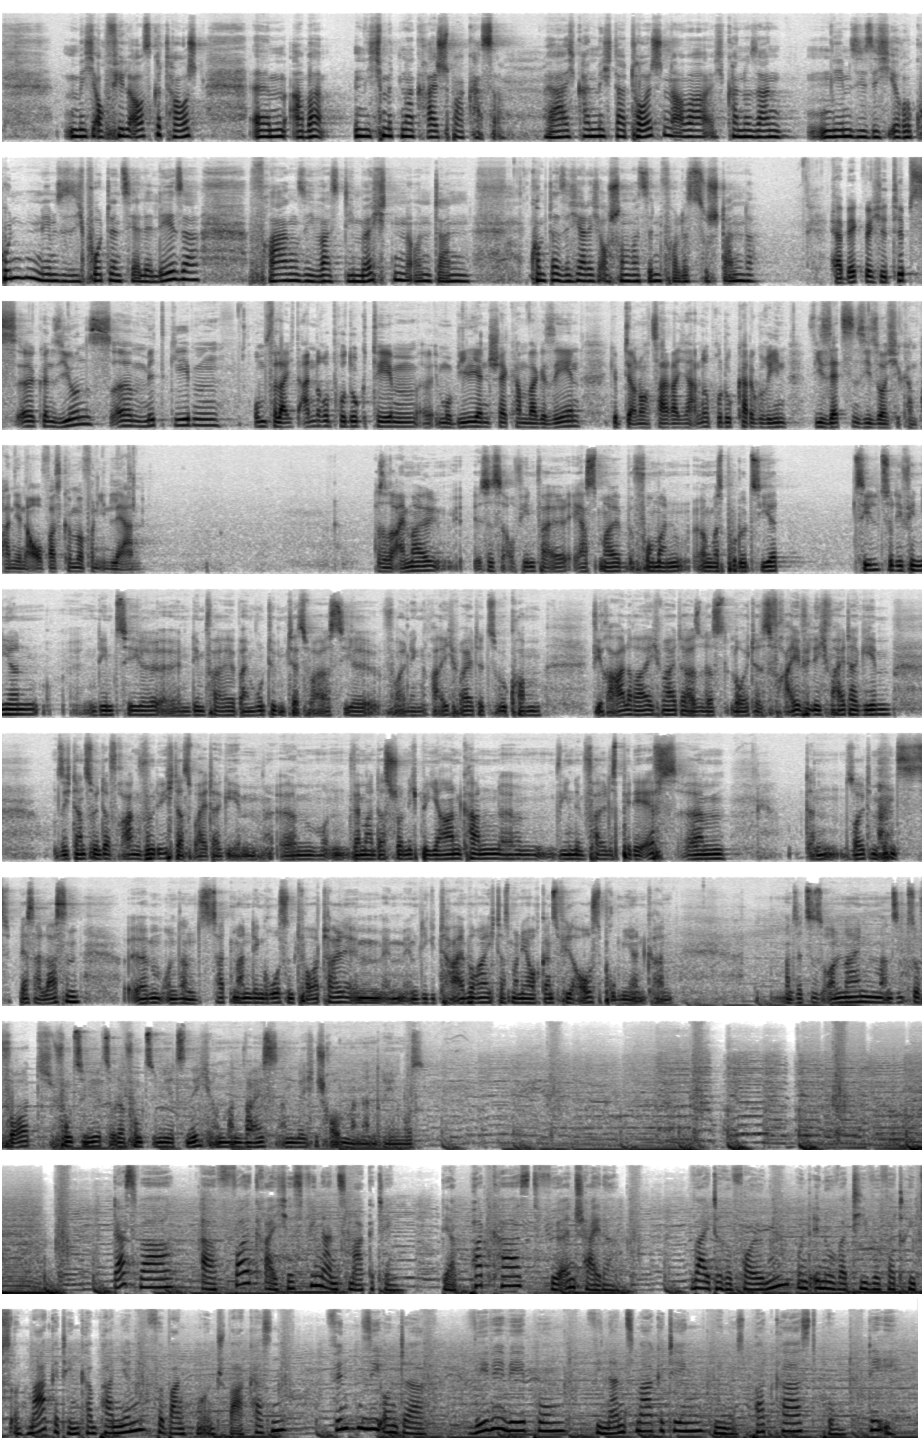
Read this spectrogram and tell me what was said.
mich auch viel ausgetauscht, ähm, aber nicht mit einer Kreissparkasse. Ja, ich kann mich da täuschen, aber ich kann nur sagen, nehmen Sie sich Ihre Kunden, nehmen Sie sich potenzielle Leser, fragen Sie, was die möchten und dann kommt da sicherlich auch schon was Sinnvolles zustande. Herr Beck, welche Tipps äh, können Sie uns äh, mitgeben, um vielleicht andere Produktthemen, äh, Immobiliencheck haben wir gesehen, gibt ja auch noch zahlreiche andere Produktkategorien. Wie setzen Sie solche Kampagnen auf? Was können wir von Ihnen lernen? Also einmal ist es auf jeden Fall erstmal, bevor man irgendwas produziert, Ziel zu definieren. In dem Ziel, in dem Fall beim Wohntypentest war das Ziel, vor allen Dingen Reichweite zu bekommen, virale Reichweite, also dass Leute es freiwillig weitergeben und sich dann zu hinterfragen, würde ich das weitergeben? Ähm, und wenn man das schon nicht bejahen kann, ähm, wie in dem Fall des PDFs, ähm, dann sollte man es besser lassen. Und dann hat man den großen Vorteil im, im, im Digitalbereich, dass man ja auch ganz viel ausprobieren kann. Man setzt es online, man sieht sofort, funktioniert es oder funktioniert es nicht und man weiß, an welchen Schrauben man dann drehen muss. Das war Erfolgreiches Finanzmarketing, der Podcast für Entscheider. Weitere Folgen und innovative Vertriebs- und Marketingkampagnen für Banken und Sparkassen finden Sie unter www.finanzmarketing-podcast.de.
